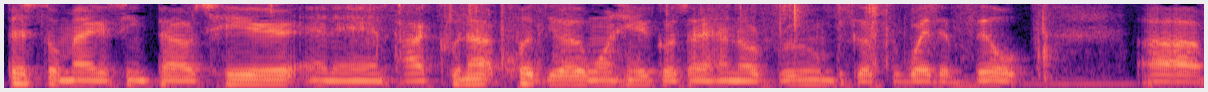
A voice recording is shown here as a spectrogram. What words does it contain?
pistol magazine pouch here. And then I could not put the other one here because I had no room because the way they're built, uh,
